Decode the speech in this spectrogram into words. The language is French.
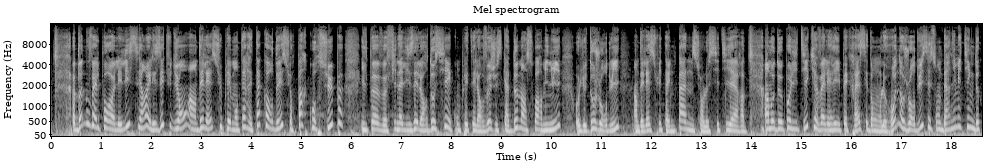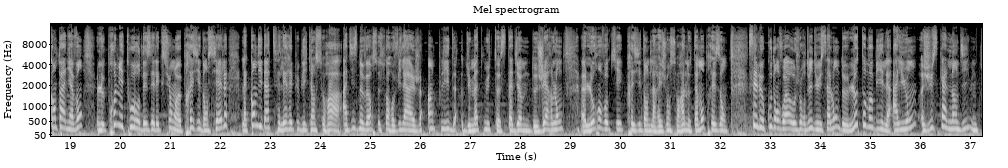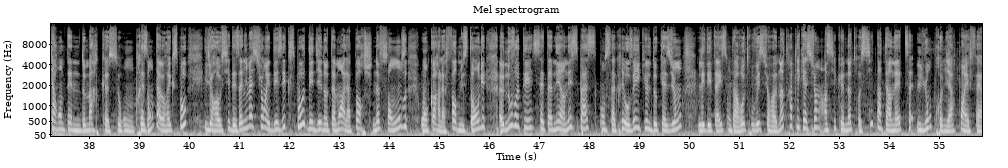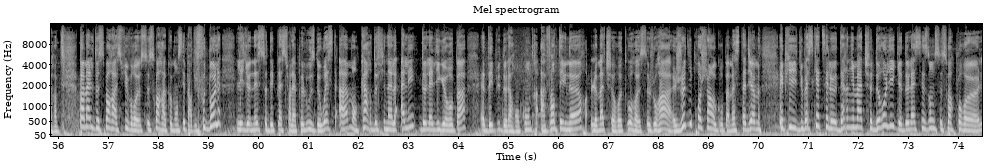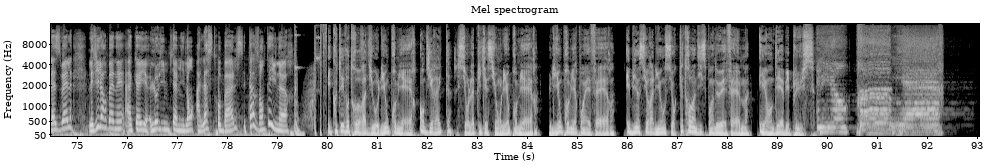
Bonne nouvelle pour les lycéens et les étudiants. Un délai supplémentaire est accordé sur Parcoursup. Ils peuvent finaliser leur dossier et compléter leurs vœux jusqu'à demain soir minuit au lieu d'aujourd'hui. Un délai suite à une panne sur le site hier. Un mot de politique. Valérie Pécresse est dans le Rhône aujourd'hui. C'est son dernier meeting de campagne avant le premier tour des élections euh, présidentielles. La candidate Les Républicains sera à 19h ce soir au village Implide du Matmut Stadium de Gerlon. Euh, Laurent Vauquier, président de la région, sera notamment présent. C'est le coup d'envoi aujourd'hui du salon de l'automobile à Lyon. Jusqu'à lundi, une quarantaine de marques seront présentes à Eurexpo. Il y aura aussi des animations et des expos dédiées notamment à la Porsche 911 ou encore à la Ford Mustang. Euh, nouveauté cette année, un espace consacré aux véhicules d'occasion. Les détails sont à retrouver sur notre application ainsi que notre site internet lyonpremière.fr. Pas mal de sports à suivre ce soir, à commencer par du football. Les Lyonnais se déplacent sur la pelouse de West Ham en quart de finale aller de la Ligue Europa. Début de la rencontre à 21h. Le match retour se jouera jeudi prochain au Groupama Stadium. Et puis du basket, c'est le dernier match d'Euroleague de la saison ce soir pour euh, l'Asvel. Les Villeurbanais accueillent l'Olympia Milan à l'Astrobal. C'est à 21h. Écoutez votre radio Lyon Première en direct sur l'application Lyon Première, lyonpremière.fr et bien sûr à Lyon sur 90.2 FM et en DAB+. Lyon Première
